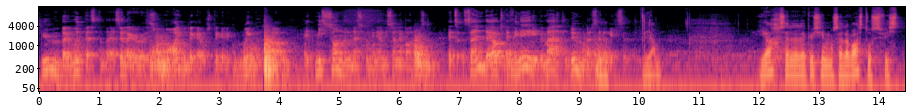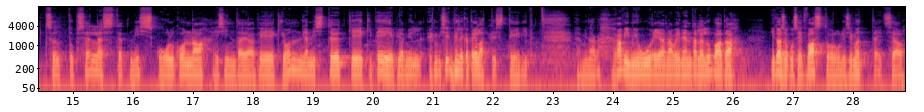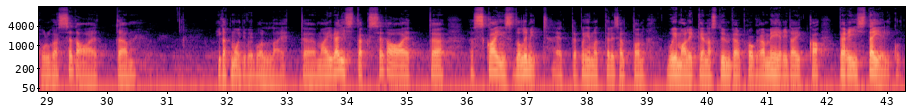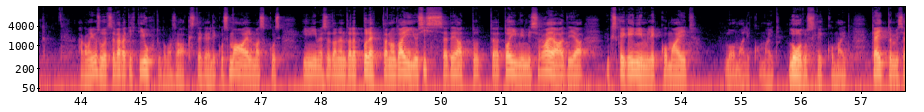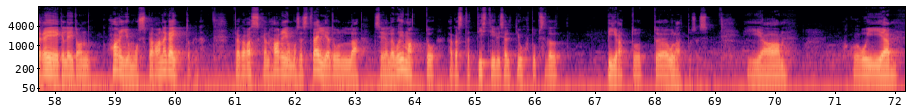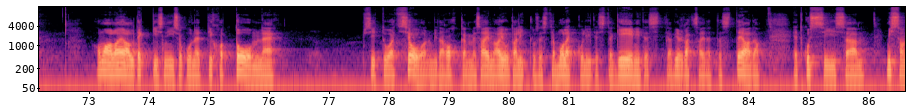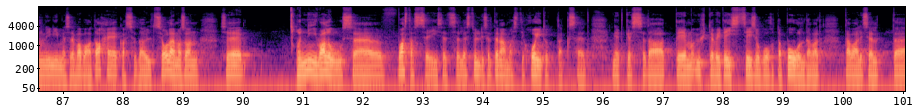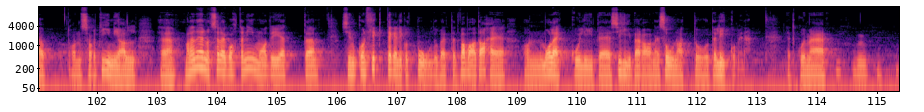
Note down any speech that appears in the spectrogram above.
ümber mõtestada ja sellega ka siis oma ajutegevust tegelikult mõjutada. et mis on õnnestumine ja mis on ebaõnnestumine, et sa, sa enda jaoks defineerid või määratled ümber selle lihtsalt. jah, jah, sellele küsimusele vastus vist sõltub sellest, et mis koolkonna esindaja keegi on ja mis tööd keegi teeb ja mille, millega ta elatist teenib. mina ravimiuurijana võin endale lubada igasuguseid vastuolulisi mõtteid, sealhulgas seda, et äh, igat moodi võib olla, et äh, ma ei välistaks seda, et äh, sky is the limit, et põhimõtteliselt on võimalik ennast ümber programmeerida ikka päris täielikult. Aga ma ei usu, et see väga tihti juhtuma saaks tegelikus maailmas, kus inimesed on endale põletanud aiu sisse teatud äh, toimimisrajad ja üks kõige inimlikumaid, loomalikumaid, looduslikumaid käitumise reegleid on harjumuspärane käitumine. väga raske on harjumusest välja tulla, see ei ole võimatu, aga statistiliselt juhtub seda piiratud äh, ulatuses. ja kui äh, omal ajal tekkis niisugune dihhotoomne situatsioon, mida rohkem me saime ajutalitlusest ja molekulidest ja geenidest ja virgatsainetest teada, et kus siis, äh, mis on inimese vaba tahe, kas seda üldse olemas on, see on nii valus äh, vastasseis, et sellest üldiselt enamasti hoidutakse, et need, kes seda teema ühte või teist seisukohta pooldavad, tavaliselt äh, on sordiini all Äh, ma olen öelnud selle kohta niimoodi, et siin konflikt tegelikult puudub, et, et vaba tahe on molekulide sihipärane suunatud liikumine. et kui me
